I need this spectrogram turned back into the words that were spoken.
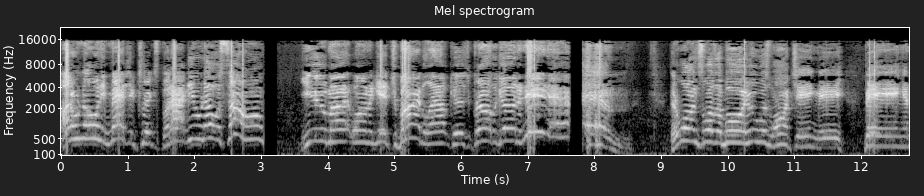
I don't know any magic tricks, but I do know a song! You might want to get your Bible out, because you're probably gonna need it! There once was a boy who was watching me, being an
